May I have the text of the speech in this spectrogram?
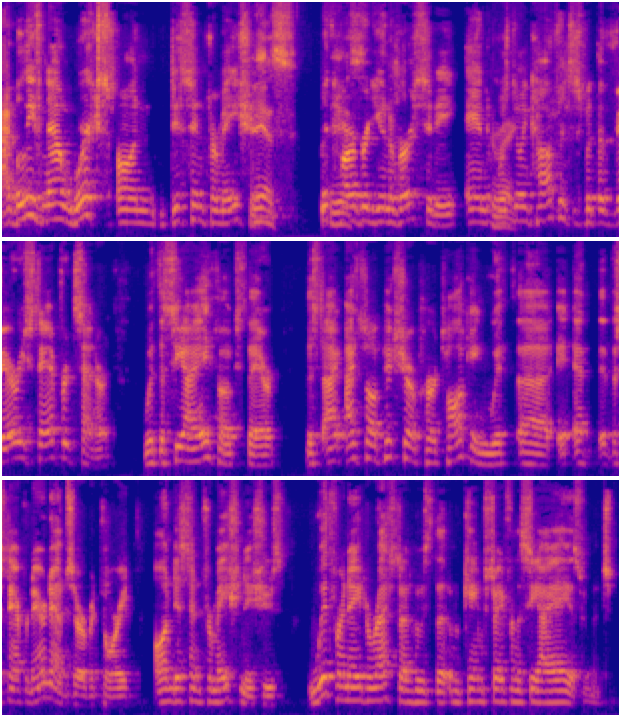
i believe now works on disinformation yes with yes. harvard university and Correct. was doing conferences with the very stanford center with the cia folks there this, I, I, saw a picture of her talking with uh, at, at the Stanford Internet Observatory on disinformation issues with Renee DiResta, who's the who came straight from the CIA, as we mentioned.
